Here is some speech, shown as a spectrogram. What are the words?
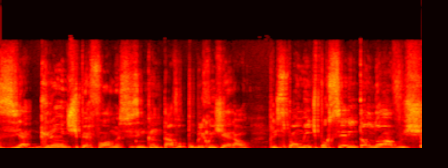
fazia grandes performances, encantava o público em geral, principalmente por serem tão novos.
